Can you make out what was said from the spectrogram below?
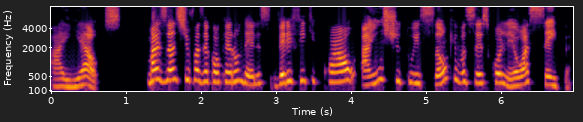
IELTS. Mas antes de fazer qualquer um deles, verifique qual a instituição que você escolheu aceita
